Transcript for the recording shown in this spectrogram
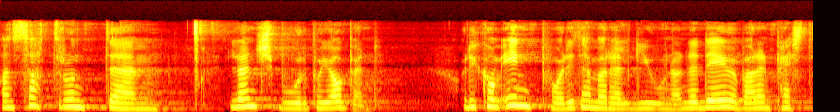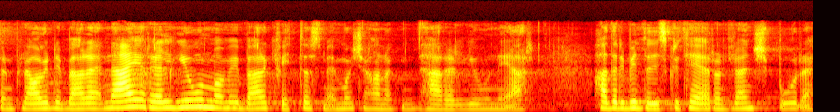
han satt rundt um, lunsjbordet på jobben. Og De kom inn på dette med religioner. Det er jo bare en pest og en plage. De bare, nei, religion må vi bare kvitte oss med. Vi må ikke ha noe med denne religionen å gjøre. Hadde de begynt å diskutere rundt lunsjbordet.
